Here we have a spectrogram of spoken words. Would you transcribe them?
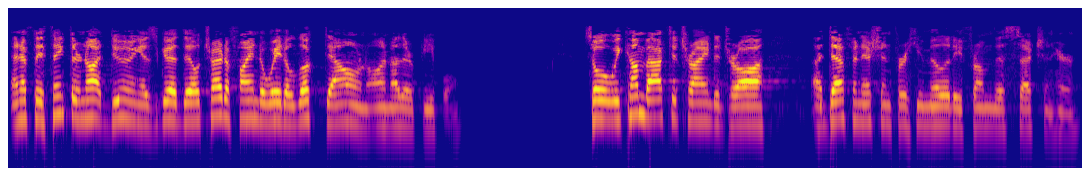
And if they think they're not doing as good, they'll try to find a way to look down on other people. So we come back to trying to draw a definition for humility from this section here.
